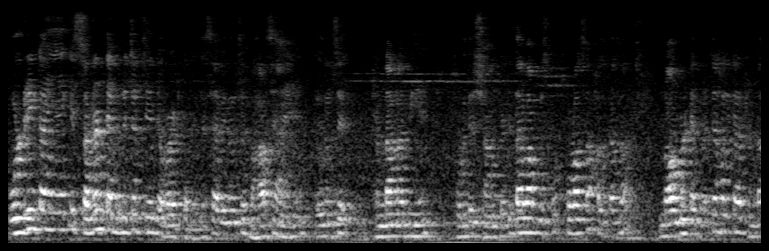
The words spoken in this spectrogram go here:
कोल्ड ड्रिंक का ये है कि सडन टेम्परेचर चेंज अवॉइड करें। जैसे अब एकदम से बाहर से आए हैं तो एकदम से ठंडा ना पिए, थोड़ी देर शाम करके, तब आप उसको थोड़ा सा हल्का सा नॉर्मल टेम्परेचर हल्का ठंडा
